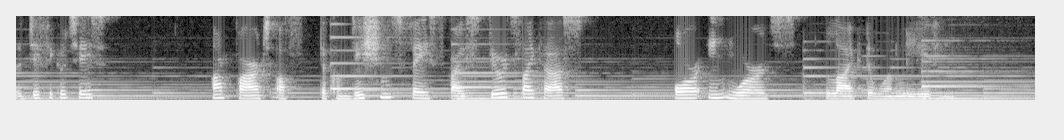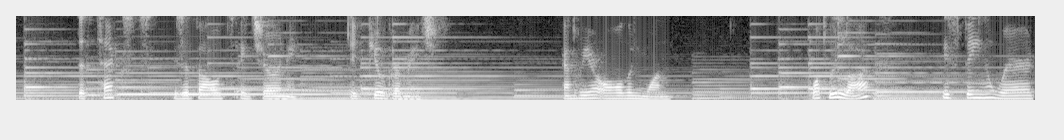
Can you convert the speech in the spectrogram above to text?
the difficulties are part of the conditions faced by spirits like us or in words like the one we live in. The text is about a journey, a pilgrimage, and we are all in one. What we lack is being aware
